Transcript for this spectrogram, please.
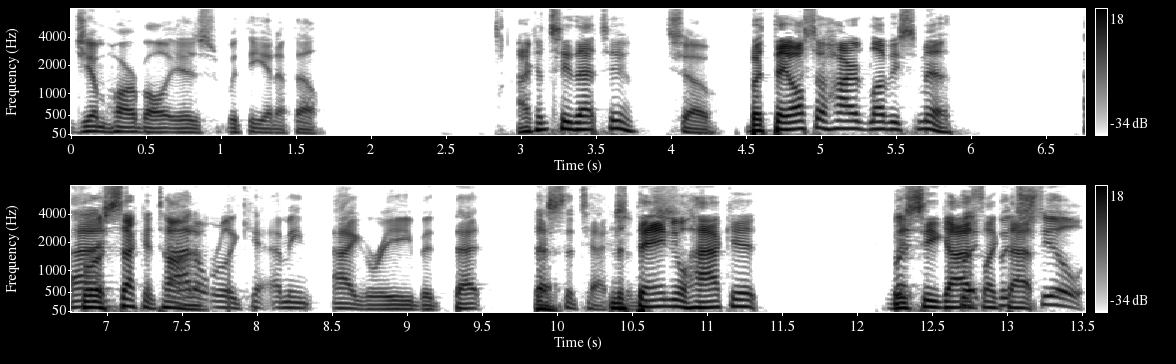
Jim Harbaugh is with the NFL. I can see that too. So But they also hired Lovie Smith for I- a second time. I don't really care. I mean, I agree, but that that's Yeah. the Texans. Nathaniel Hackett. We But- see guys but- like but that. Still,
